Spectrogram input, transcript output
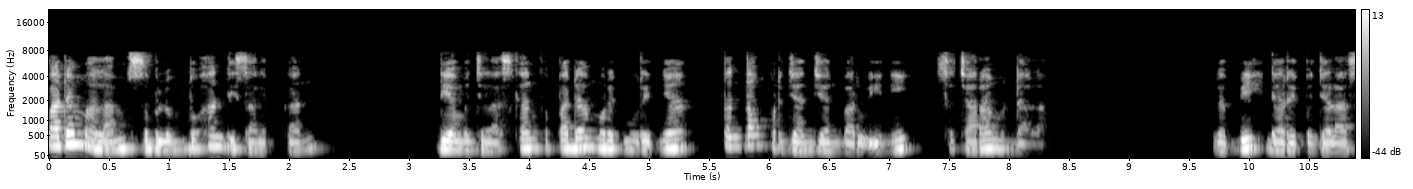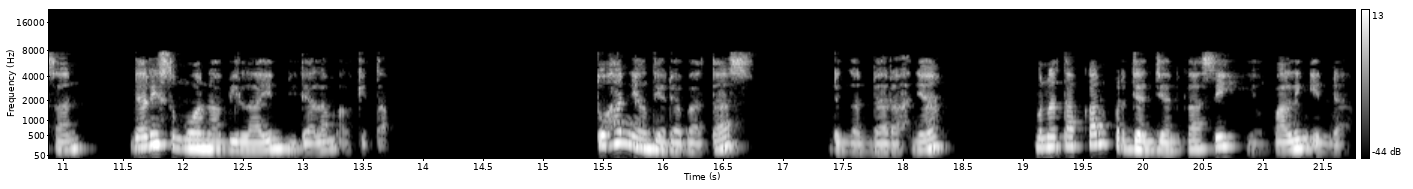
Pada malam sebelum Tuhan disalibkan, dia menjelaskan kepada murid-muridnya tentang perjanjian baru ini secara mendalam. Lebih dari penjelasan dari semua nabi lain di dalam Alkitab. Tuhan yang tiada batas, dengan darahnya, menetapkan perjanjian kasih yang paling indah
